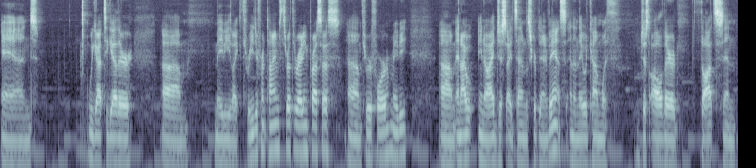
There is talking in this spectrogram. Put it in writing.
and we got together. Um, maybe like three different times throughout the writing process, um, three or four maybe, um, and I, you know, I just I'd send them the script in advance, and then they would come with just all their thoughts and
